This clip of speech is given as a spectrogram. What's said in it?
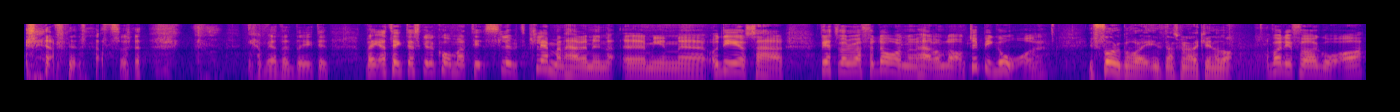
Alltså, jag vet inte riktigt. Men jag tänkte jag skulle komma till slutklämmen här i min, eh, min eh, och det är så här, vet du vad det var för dag nu häromdagen? Typ igår. I förrgår var det internationella kvinnodagen. var det i förrgår. Ja.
